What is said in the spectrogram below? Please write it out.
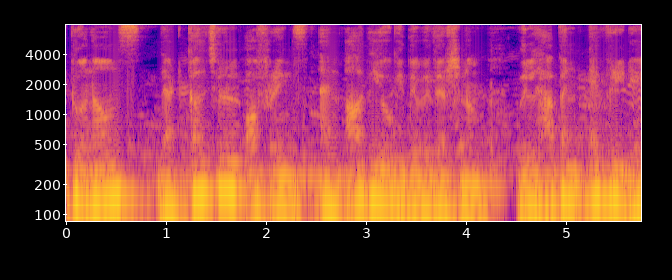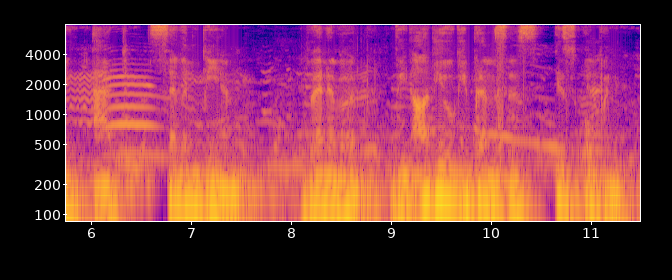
Glad to announce that cultural offerings and Adiyogi Dividarshanam will happen every day at 7 pm, whenever the Adiyogi premises is open.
